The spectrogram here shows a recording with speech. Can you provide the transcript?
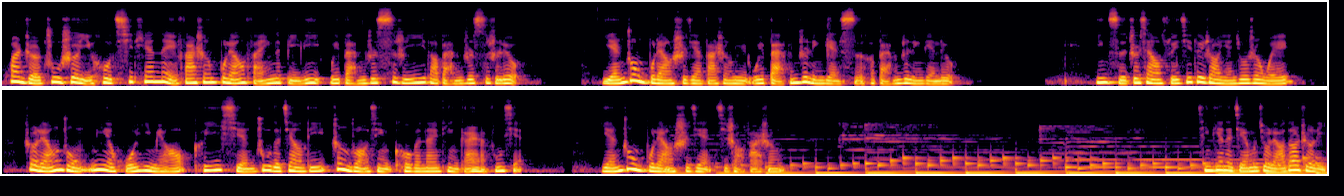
患者注射以后七天内发生不良反应的比例为百分之四十一到百分之四十六，严重不良事件发生率为百分之零点四和百分之零点六。因此，这项随机对照研究认为。这两种灭活疫苗可以显著的降低症状性 COVID-19 感染风险，严重不良事件极少发生。今天的节目就聊到这里。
